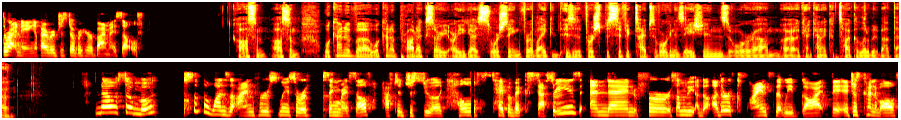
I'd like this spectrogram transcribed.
threatening if I were just over here by myself. Awesome, awesome. What kind of uh, what kind of products are are you guys sourcing for? Like, is it for specific types of organizations, or um, uh, kind of talk a little bit about that? No, so most most of the ones that I'm personally sourcing myself have to just do like health type of accessories. And then for some of the, the other clients that we've got, they, it just kind of all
